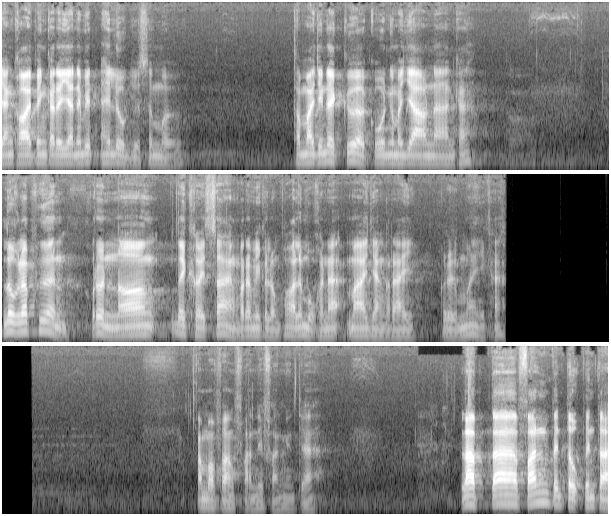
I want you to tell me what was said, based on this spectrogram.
ยังคอยเป็นกัลยาณมิตรให้ลูกอยู่เสมอทำไมจึงได้เกื้อกูลกันมายาวนานคะลูกและเพื่อนรุ่นน้องได้เคยสร้างบารมีกับหลวงพ่อและหมู่คณะมาอย่างไรหรือไม่คะเอามาฟังฝันให้ฟังกันจ้าหลับตาฝันเป็นตุเป็นตะ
